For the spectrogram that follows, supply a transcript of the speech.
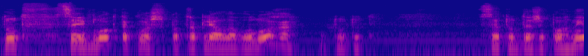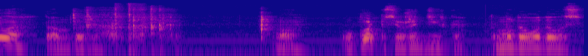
Тут в цей блок також потрапляла волога. Тут, тут все тут даже погнило, там даже о, у корпусі вже дірка. Тому доводилось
